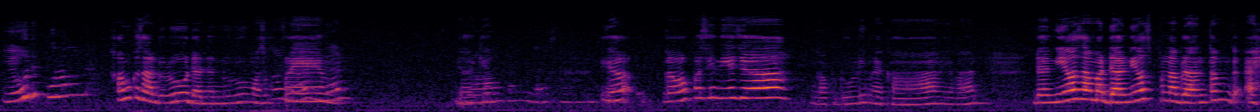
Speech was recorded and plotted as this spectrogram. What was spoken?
ya udah pulang Kamu ke sana dulu, dandan dulu, masuk Oh, frame. dandan. Yakin? Kan, nggak. Ya, gak apa sini aja. Gak peduli mereka, ya kan? Daniel sama Daniel pernah berantem gak? Eh,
